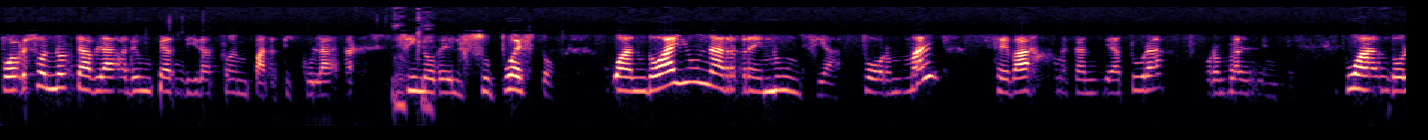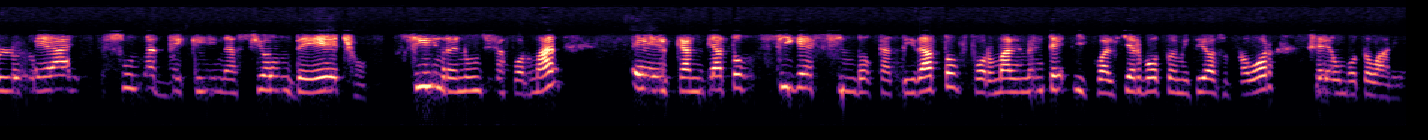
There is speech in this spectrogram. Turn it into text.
Por eso no te hablaba de un candidato en particular, sino del supuesto cuando hay una renuncia formal, se baja una candidatura formalmente. Cuando lo que hay es una declinación de hecho sin renuncia formal, el candidato sigue siendo candidato formalmente y cualquier voto emitido a su favor será un voto válido.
